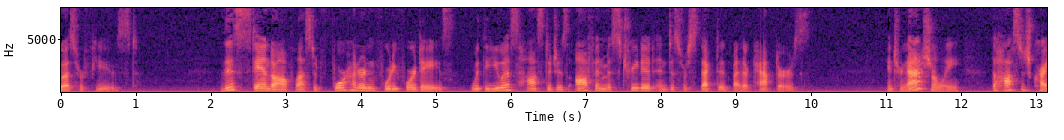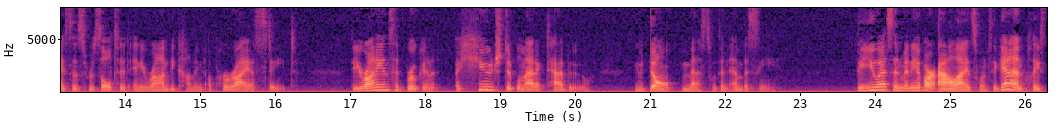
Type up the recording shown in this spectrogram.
U.S. refused. This standoff lasted 444 days, with the U.S. hostages often mistreated and disrespected by their captors. Internationally, the hostage crisis resulted in Iran becoming a pariah state. The Iranians had broken a huge diplomatic taboo. You don't mess with an embassy. The U.S. and many of our allies once again placed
